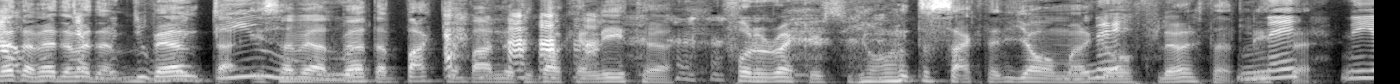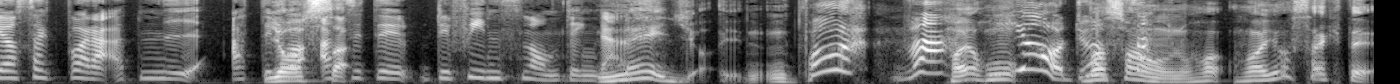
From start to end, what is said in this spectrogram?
Vänta, vänta, jag vänta, vänta. Isabel, vänta, backa bandet tillbaka lite. For the records, jag har inte sagt att jag och Margot har flörtat lite. nej, nej, jag har sagt bara att ni, att det, Jag var, sa- alltså, det, det finns någonting där. Nej, jag, va? Va? Har jag, hon, Ja, du har vad sa sagt- hon? Har, har jag sagt det?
